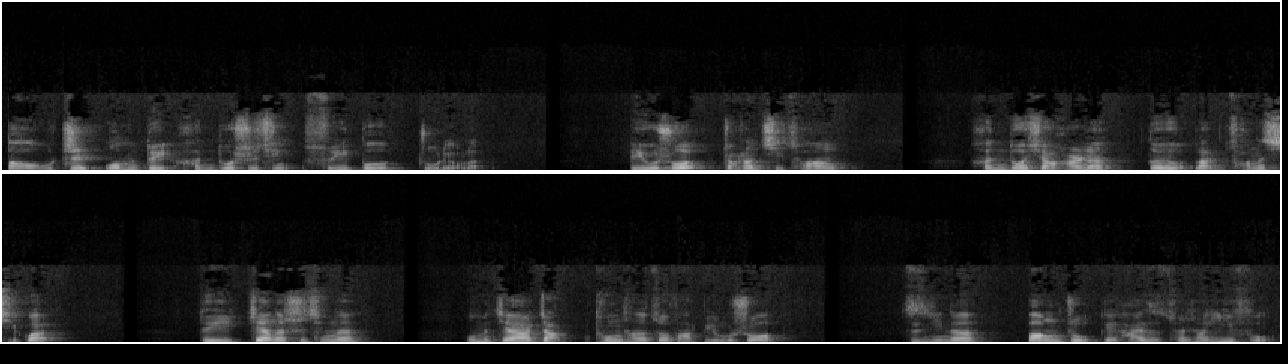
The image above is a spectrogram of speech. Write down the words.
导致我们对很多事情随波逐流了。比如说早上起床，很多小孩呢都有懒床的习惯。对于这样的事情呢，我们家长通常的做法，比如说自己呢帮助给孩子穿上衣服，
